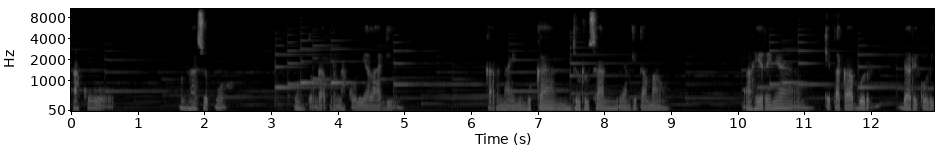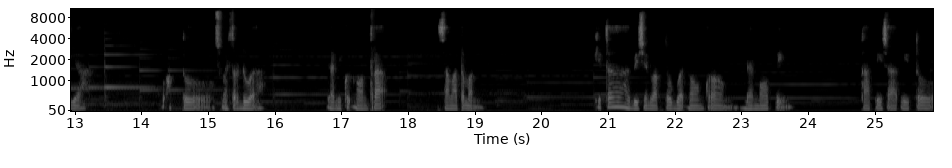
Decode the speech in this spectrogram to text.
aku menghasutmu untuk gak pernah kuliah lagi, karena ini bukan jurusan yang kita mau. Akhirnya kita kabur dari kuliah waktu semester 2 dan ikut ngontrak sama teman. Kita habisin waktu buat nongkrong dan ngopi. Tapi saat itu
